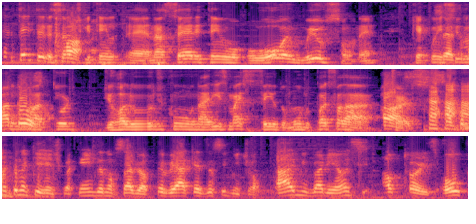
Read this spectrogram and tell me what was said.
É até interessante oh. que tem, é, na série tem o, o, Owen Wilson, né? Que é conhecido certo, como um ator de Hollywood com o nariz mais feio do mundo. Pode falar, ó, Charles. Só comentando aqui, gente, para quem ainda não sabe, ó, TVA quer dizer o seguinte, ó, Time Variance Authority, ou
